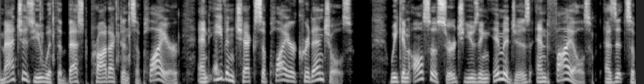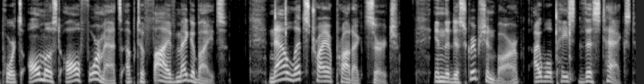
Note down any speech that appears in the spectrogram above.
matches you with the best product and supplier, and even checks supplier credentials. We can also search using images and files, as it supports almost all formats up to 5 megabytes. Now let's try a product search. In the description bar, I will paste this text.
